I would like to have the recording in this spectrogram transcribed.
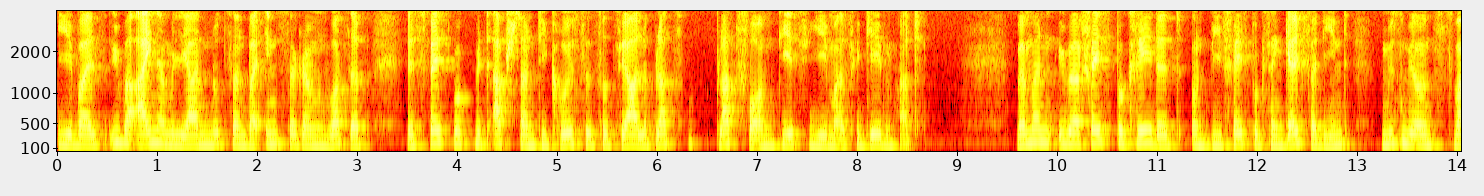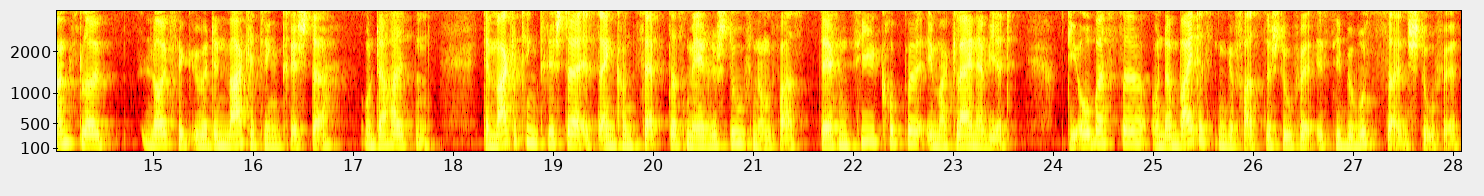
jeweils über einer Milliarde Nutzern bei Instagram und WhatsApp ist Facebook mit Abstand die größte soziale Plattform, die es jemals gegeben hat. Wenn man über Facebook redet und wie Facebook sein Geld verdient, müssen wir uns zwangsläufig über den Marketing-Trichter unterhalten. Der Marketing-Trichter ist ein Konzept, das mehrere Stufen umfasst, deren Zielgruppe immer kleiner wird. Die oberste und am weitesten gefasste Stufe ist die Bewusstseinsstufe.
